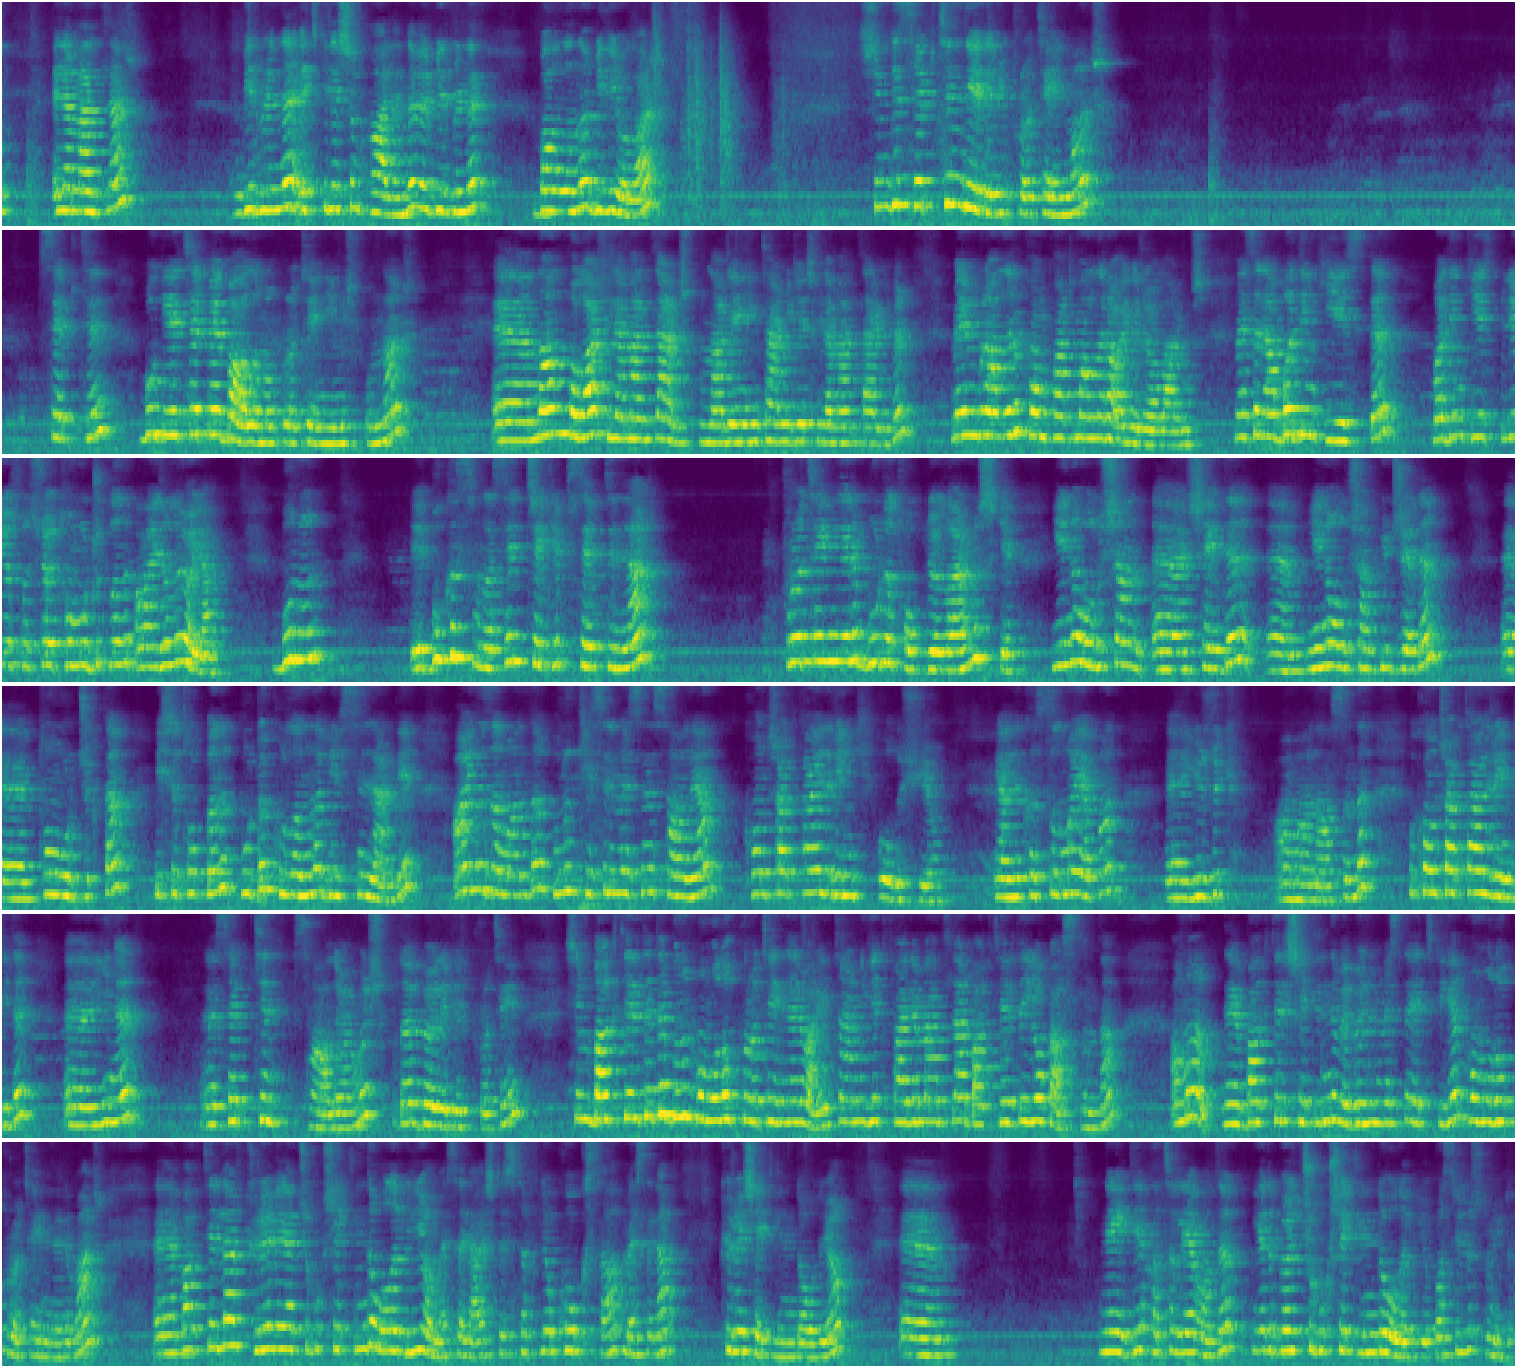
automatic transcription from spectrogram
elementler birbirine etkileşim halinde ve birbirine bağlanabiliyorlar. Şimdi septin diye de bir protein var. Septin. Bu GTP bağlama proteiniymiş bunlar. Ee, non-polar filamentlermiş bunlar. Yani intermediate filamentler gibi. Membranları kompartmanlara ayırıyorlarmış. Mesela budding yeast'te, budding yeast biliyorsunuz şöyle tomurcuklanıp ayrılıyor ya. Bunun e, bu kısmına set çekip septinler proteinleri burada topluyorlarmış ki yeni oluşan e, şeyde, e, yeni oluşan hücreden, e, tomurcuktan işte toplanıp burada kullanılabilsinler diye. Aynı zamanda bunun kesilmesini sağlayan contractile ring oluşuyor. Yani kasılma yapan e, yüzük manasında. Bu contractile ringi de e, yine e, septin sağlıyormuş. Bu da böyle bir protein. Şimdi bakteride de bunun homolog proteinleri var. Intermediate filamentler bakteride yok aslında. Ama e, bakteri şeklinde ve bölünmesini etkileyen homolog proteinleri var. E, bakteriler küre veya çubuk şeklinde olabiliyor mesela. İşte Staphylococcus'a mesela küre şeklinde oluyor. E, neydi hatırlayamadım. Ya da böyle çubuk şeklinde olabiliyor. Bacillus muydu?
